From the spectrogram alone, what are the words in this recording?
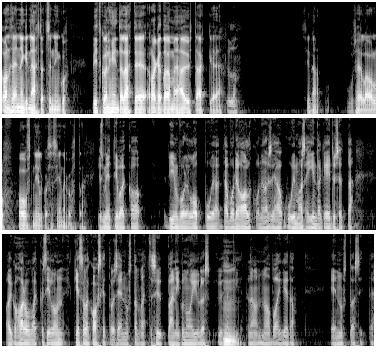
On se ennenkin nähty, että se niinku bitcoinin hinta lähtee raketoimaan ihan yhtäkkiä. Kyllä. Siinä useilla on ollut host nilkossa siinä kohtaa. Jos miettii vaikka viime vuoden loppuun ja tämän vuoden alkuun, niin on se ihan huimaa se hintakehitys, että aika harva vaikka silloin kesällä 20 olisi ennustanut, että se hyppää niin noin ylös yhtäkkiä, mm. että nämä on, nämä on vaikeita ennustaa sitten.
